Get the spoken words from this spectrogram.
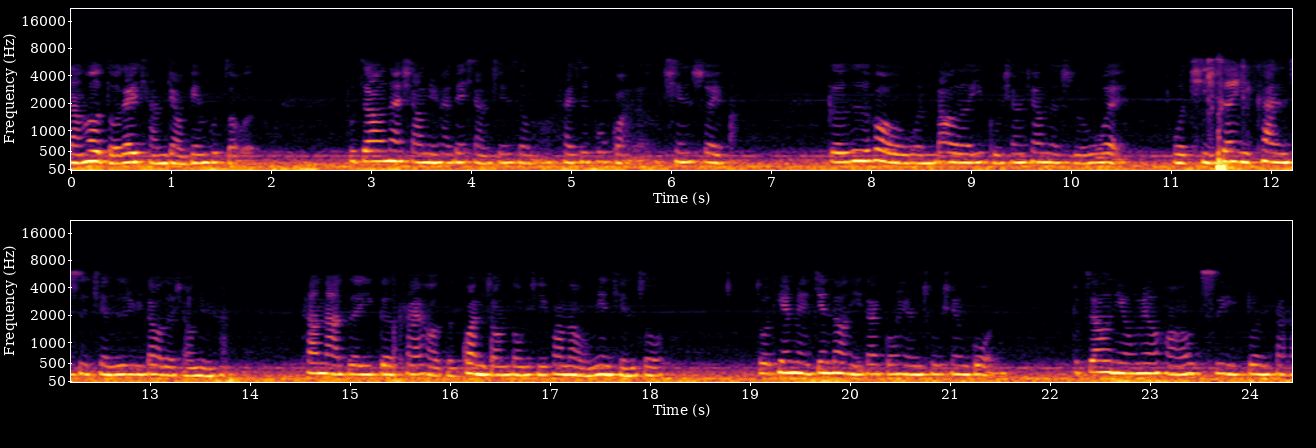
然后躲在墙角边不走了。不知道那小女孩在想些什么，还是不管了，先睡吧。隔日后，闻到了一股香香的食物味，我起身一看，是前日遇到的小女孩。他拿着一个开好的罐装东西放到我面前，说：“昨天没见到你在公园出现过，不知道你有没有好好吃一顿饭，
